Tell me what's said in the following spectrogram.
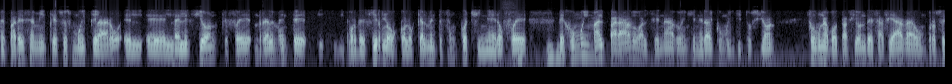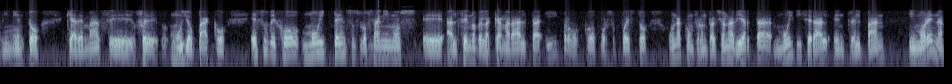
me parece a mí que eso es muy claro. El, eh, la elección que fue realmente, y por decirlo coloquialmente, fue un cochinero, fue dejó muy mal parado al Senado en general como institución. Fue una votación desaseada, un procedimiento que además eh, fue muy opaco. Eso dejó muy tensos los ánimos eh, al seno de la Cámara Alta y provocó, por supuesto, una confrontación abierta muy visceral entre el PAN y Morena,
